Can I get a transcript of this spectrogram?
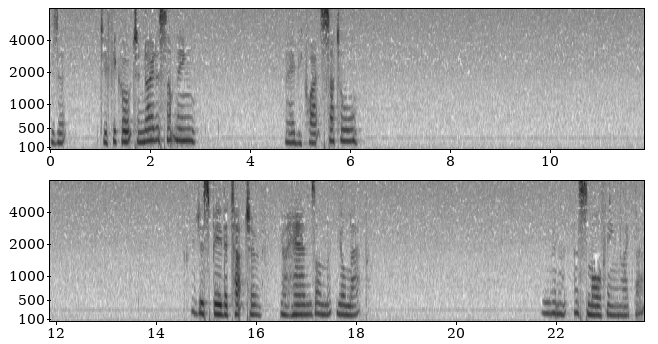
Is it difficult to notice something? Maybe quite subtle. Could just be the touch of your hands on your lap. Even a, a small thing like that.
